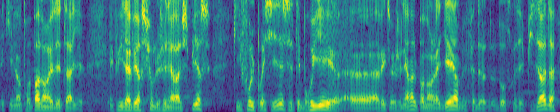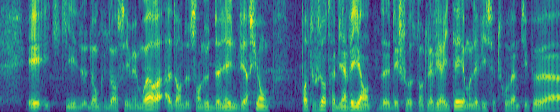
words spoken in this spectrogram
et qui n'entre pas dans les détails. Et puis la version du général Spears qui, il faut le préciser, s'était brouillé euh, avec le général pendant la guerre du fait d'autres épisodes et qui donc dans ses mémoires a dans- sans doute donné une version pas toujours très bienveillante de- des choses. Donc la vérité, à mon avis, se trouve un petit peu à,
